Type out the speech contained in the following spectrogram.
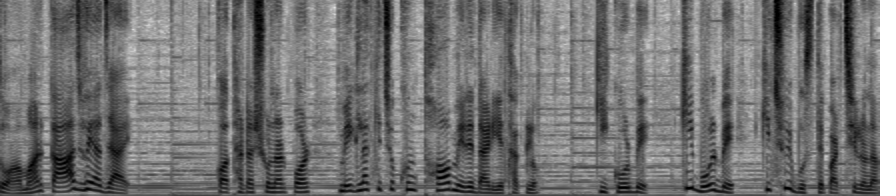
তো আমার কাজ হইয়া যায়। কথাটা শোনার পর মেঘলা কিছুক্ষণ থ মেরে দাঁড়িয়ে থাকল। কি করবে? কি বলবে কিছুই বুঝতে পারছিল না।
